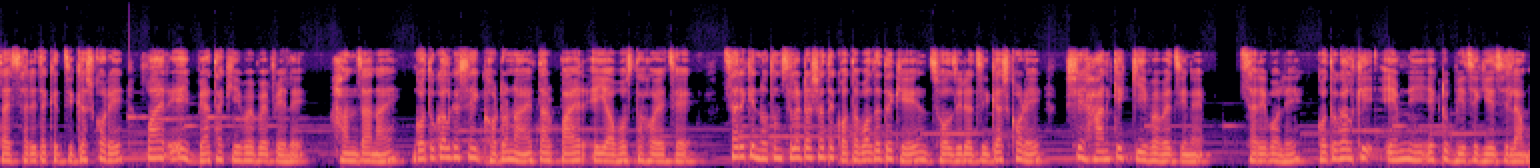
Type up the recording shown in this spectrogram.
তাই স্যারি তাকে জিজ্ঞাসা করে, পায়ের এই ব্যথা কীভাবে পেলে? হান জানায় গতকালকে সেই ঘটনায় তার পায়ের এই অবস্থা হয়েছে। স্যারিকে নতুন ছেলেটার সাথে কথা বলতে দেখে ঝলজিরা জিজ্ঞাসা করে, সে হানকে কীভাবে চিনে? স্যারি বলে, গতকালকে এমনি একটু বেঁচে গিয়েছিলাম।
